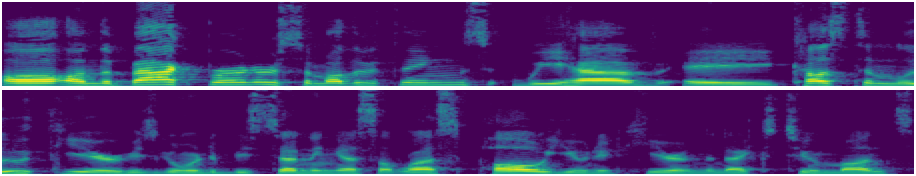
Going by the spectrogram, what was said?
Uh, on the back burner, some other things. We have a custom luthier who's going to be sending us a Les Paul unit here in the next two months.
